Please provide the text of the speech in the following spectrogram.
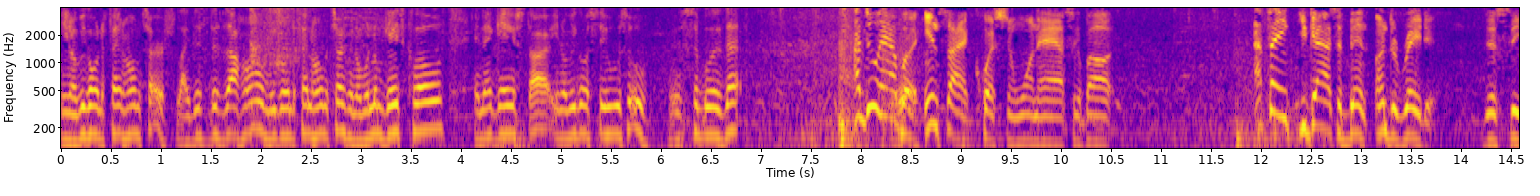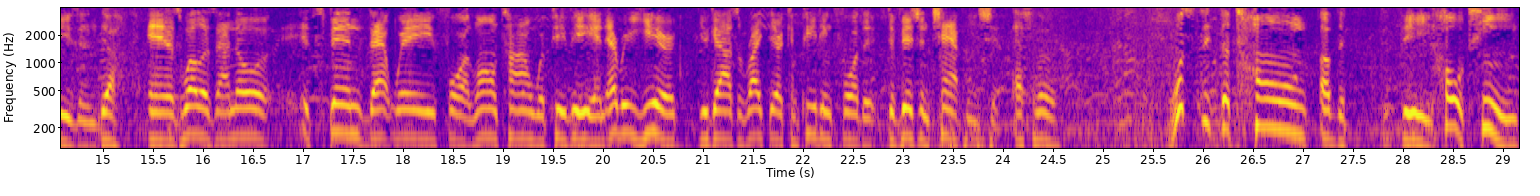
You know, we're going to defend home turf. Like this, this is our home. We're going to defend home turf. You know, when them gates close and that game start, you know, we're going to see who's who. It's as simple as that. I do have an inside question I want to ask about. I think you guys have been underrated this season. Yeah. As well as I know it's been that way for a long time with PV, and every year you guys are right there competing for the division championship. Absolutely. What's the, the tone of the the whole team?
